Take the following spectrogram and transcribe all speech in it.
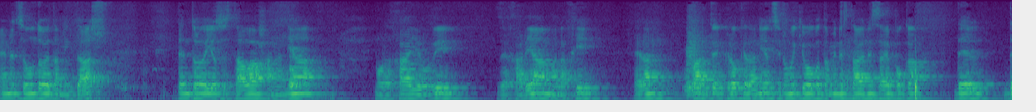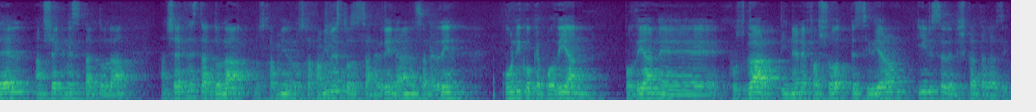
En el segundo Betamikdash, dentro de ellos estaba Hananiah, Mordechai Yehudi, Zeharia, Malachi. Eran parte, creo que Daniel, si no me equivoco, también estaba en esa época del, del Anshek Neset Los jamim, los jajamim estos de Sanedrín, eran el Sanedrín único que podían, podían eh, juzgar Dinene Fashot, decidieron irse de Lishkat Gazit.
